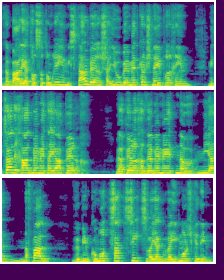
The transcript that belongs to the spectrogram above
אז הבעלי התוספות אומרים, מסתבר שהיו באמת כאן שני פרחים. מצד אחד באמת היה הפרח, והפרח הזה באמת נב... מיד נפל, ובמקומו צץ ציץ ויגמול שקדים.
